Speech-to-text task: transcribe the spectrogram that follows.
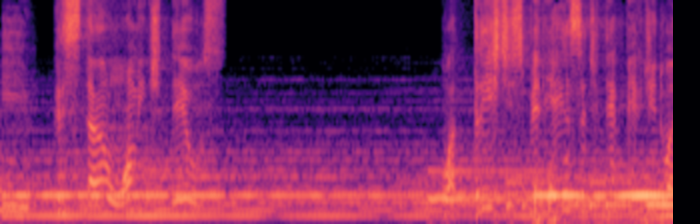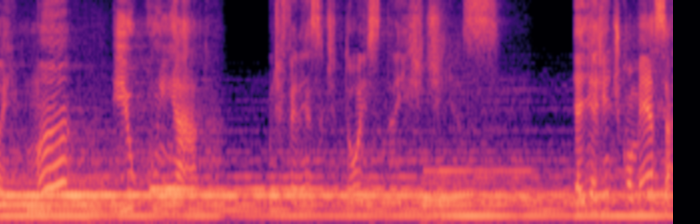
e cristão, um homem de Deus. Com a triste experiência de ter perdido a irmã e o cunhado, diferença de dois, três dias. E aí a gente começa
